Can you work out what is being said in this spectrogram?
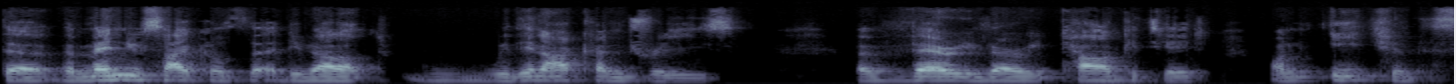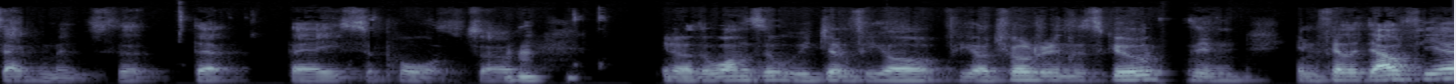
the, the menu cycles that are developed within our countries are very, very targeted on each of the segments that that they support. So, mm-hmm. you know, the ones that we've done for your for your children in the schools in in Philadelphia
